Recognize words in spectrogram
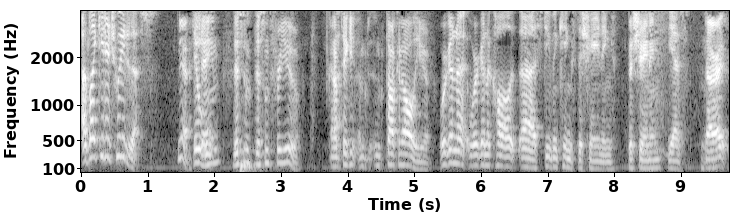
I'd like you to tweet at us. Yeah, It- Shane, this is this one's for you, and I'm taking I'm, I'm talking to all of you. We're gonna we're gonna call it uh, Stephen King's The Shaning. The Shaning. Yes. All right,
